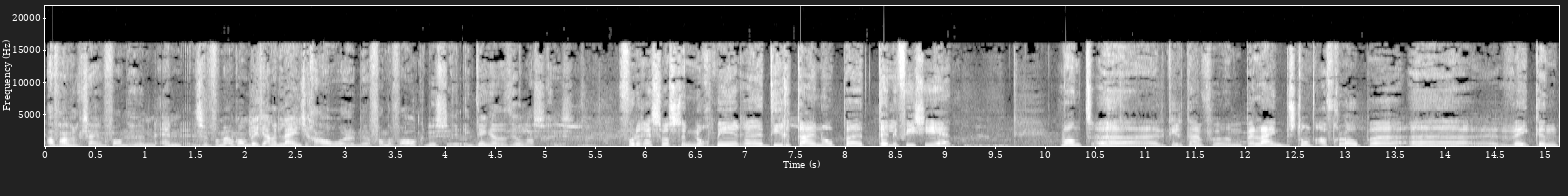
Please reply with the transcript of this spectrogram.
afhankelijk zijn van hun. En ze voor mij ook wel een beetje aan het lijntje gehouden worden door Van der Valk. Dus ik denk dat het heel lastig is. Voor de rest was er nog meer eh, dierentuin op eh, televisie, hè? Want eh, de dierentuin van Berlijn bestond afgelopen weken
